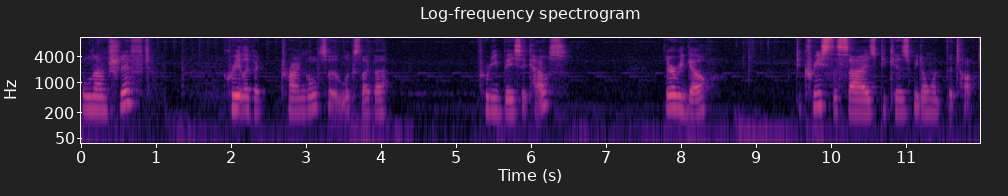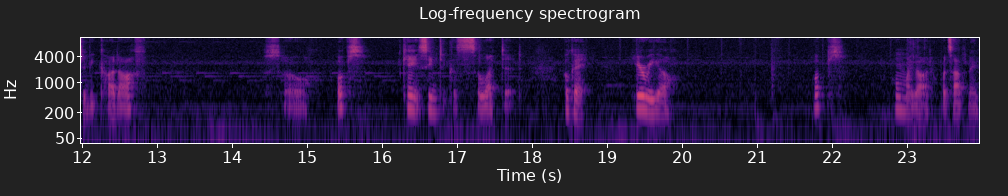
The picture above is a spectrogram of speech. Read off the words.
hold down shift, create like a triangle so it looks like a pretty basic house. There we go. Decrease the size because we don't want the top to be cut off. So, whoops, can't seem to select it. Okay, here we go. Whoops. Oh my god, what's happening?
